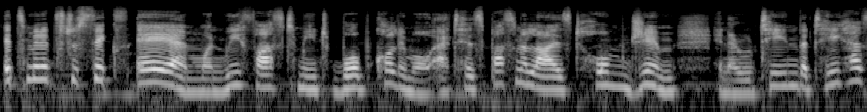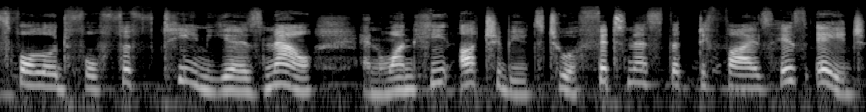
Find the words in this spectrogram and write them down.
It's minutes to 6 a.m. when we first meet Bob Collymore at his personalized home gym in a routine that he has followed for 15 years now and one he attributes to a fitness that defies his age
